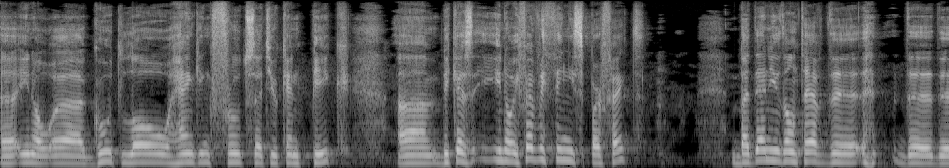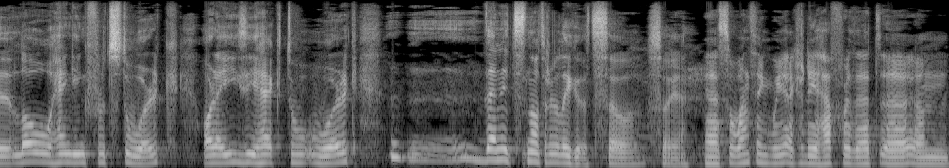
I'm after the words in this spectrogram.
uh, you know, good low hanging fruits that you can pick. Um, because, you know, if everything is perfect, but then you don't have the, the, the low-hanging fruits to work or a easy hack to work, then it's not really good. So, so yeah. Yeah. So one thing we actually have for that. Uh, um,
